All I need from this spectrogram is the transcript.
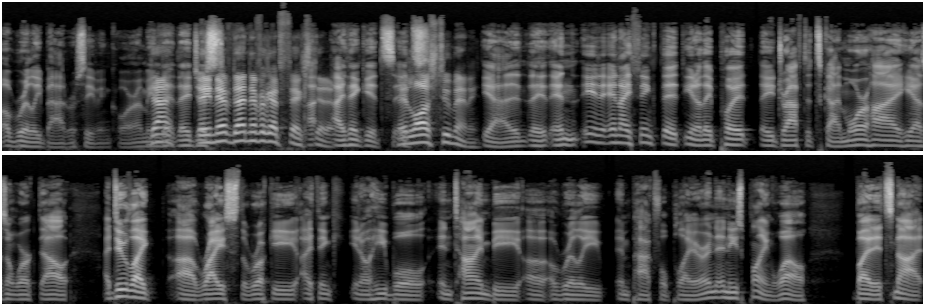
a really bad receiving core. I mean, that, they, they just never that never got fixed, I, did it? I think it's they it's- lost too many. Yeah, they and and and I think that you know they put they drafted Skyy Moore high. He hasn't worked out. I do like uh, Rice, the rookie. I think you know he will in time be a, a really impactful player, and, and he's playing well. But it's not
